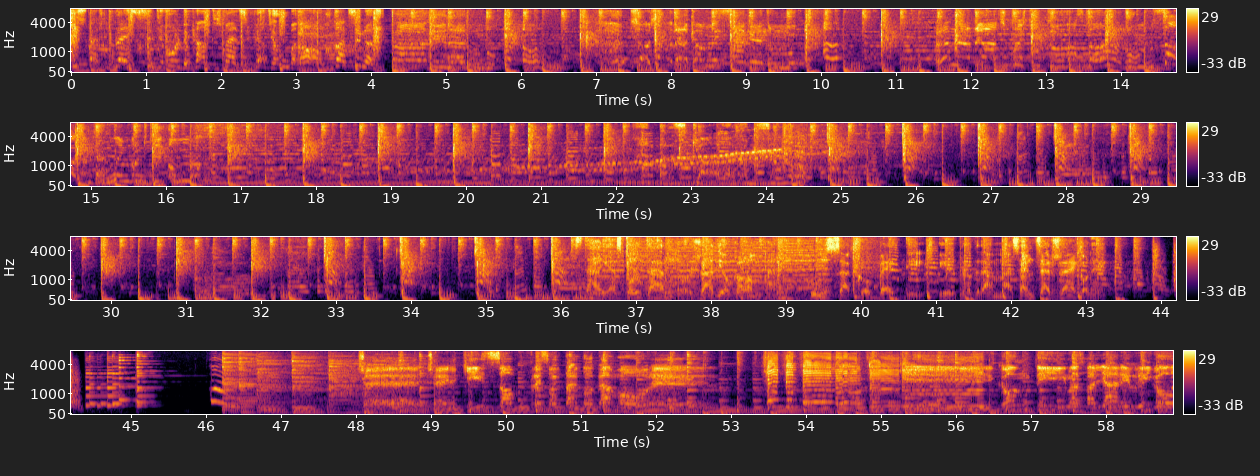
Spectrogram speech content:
Die Special Places sind dir wohl bekannt, ich mein, sie fährt ja U-Bahn auch, dort singen's. Sacco belli, il programma senza regole. C'è, c'è chi soffre soltanto d'amore. Chi continua a sbagliare il rigore.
